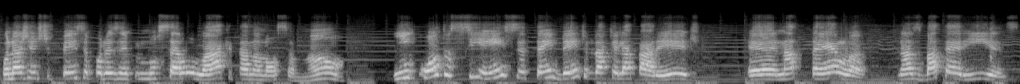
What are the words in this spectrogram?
Quando a gente pensa, por exemplo, no celular que está na nossa mão, enquanto ciência tem dentro daquele aparelho, é, na tela, nas baterias,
